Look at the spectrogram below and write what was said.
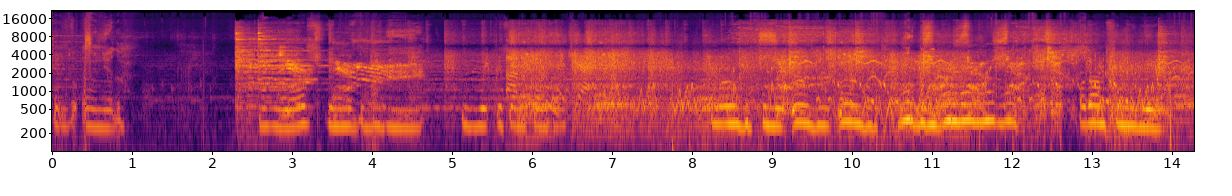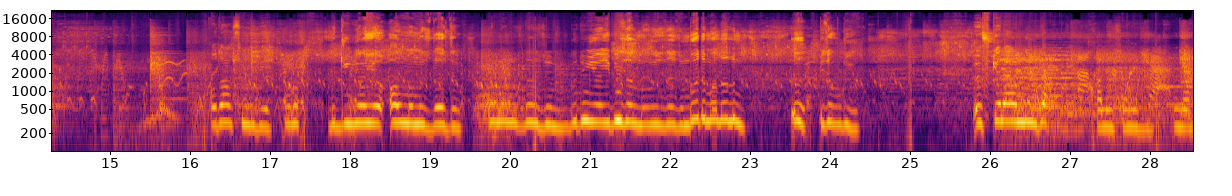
Şimdi oynayalım. Var. Yanımızda Bibi. Bibi beklesene kanka. Öldür şunu. Öldür. Öldür. Vur Bibi. Vur vur vur vur. Adamsın Bibi. Adamsın Bibi. Bunu, bu dünyayı almamız lazım. Almamız lazım. Bu dünyayı biz almamız lazım. Bu adamı alalım. Ih, bize vuruyor. Ya. Kalın sana gittiğine.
